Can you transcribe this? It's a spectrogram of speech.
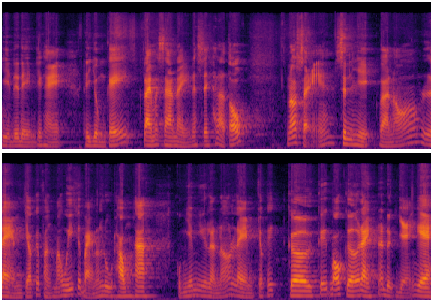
gì địa điểm chẳng hạn thì dùng cái tay massage này nó sẽ khá là tốt. Nó sẽ sinh nhiệt và nó làm cho cái phần máu huyết các bạn nó lưu thông ha. Cũng giống như là nó làm cho cái cơ cái bó cơ ở đây nó được giãn ra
